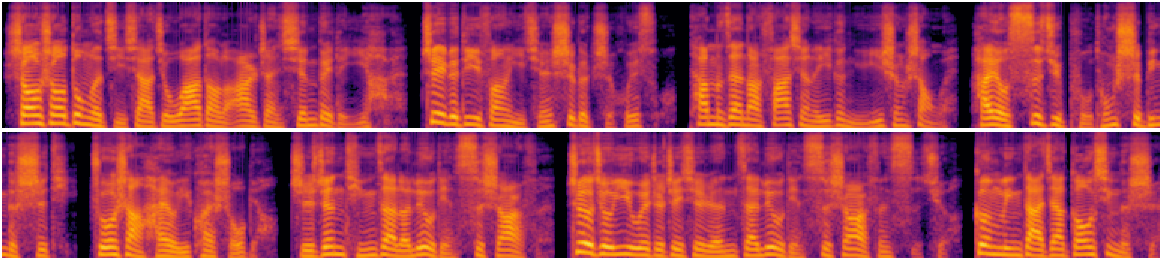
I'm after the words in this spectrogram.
稍稍动了几下，就挖到了二战先辈的遗骸。这个地方以前是个指挥所，他们在那儿发现了一个女医生上尉，还有四具普通士兵的尸体。桌上还有一块手表，指针停在了六点四十二分，这就意味着这些人在六点四十二分死去了。更令大家高兴的是，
